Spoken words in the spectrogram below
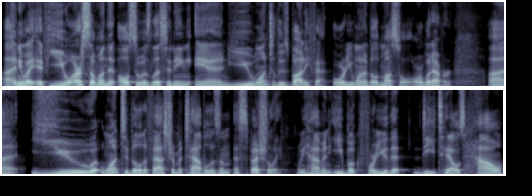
uh, anyway, if you are someone that also is listening and you want to lose body fat or you want to build muscle or whatever, uh, you want to build a faster metabolism, especially, we have an ebook for you that details how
